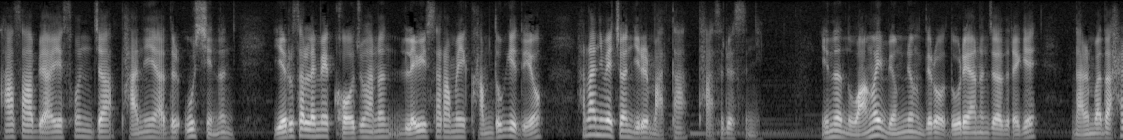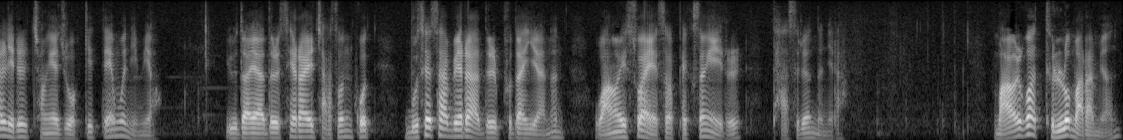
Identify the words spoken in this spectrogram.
하사비아의 손자 바니의 아들 우시는 예루살렘에 거주하는 레위 사람의 감독이 되어 하나님의 전 일을 맡아 다스렸으니 이는 왕의 명령대로 노래하는 자들에게 날마다 할 일을 정해 주었기 때문이며 유다의 아들 세라의 자손 곧 무세사벨의 아들 부다히아는 왕의 수하에서 백성의 일을 다스렸느니라. 마을과 들로 말하면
